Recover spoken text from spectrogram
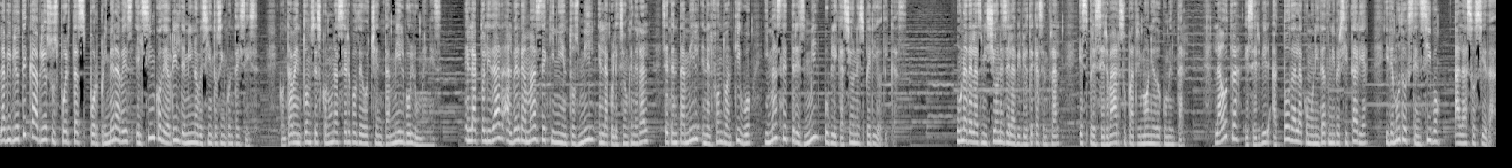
La biblioteca abrió sus puertas por primera vez el 5 de abril de 1956. Contaba entonces con un acervo de 80.000 volúmenes. En la actualidad alberga más de 500.000 en la colección general, 70.000 en el fondo antiguo y más de 3.000 publicaciones periódicas. Una de las misiones de la Biblioteca Central es preservar su patrimonio documental. La otra es servir a toda la comunidad universitaria y de modo extensivo a la sociedad.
